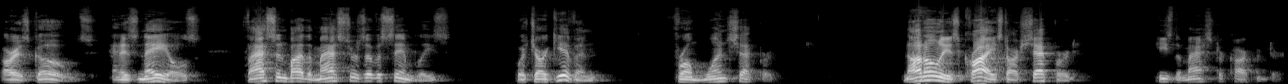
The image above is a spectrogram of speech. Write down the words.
are as goads, and as nails fastened by the masters of assemblies, which are given from one shepherd. Not only is Christ our shepherd, he's the master carpenter.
